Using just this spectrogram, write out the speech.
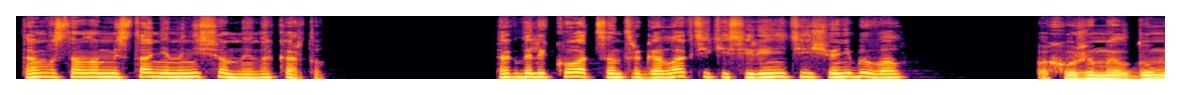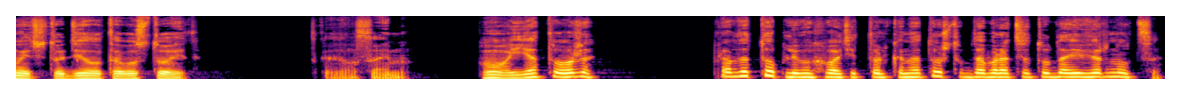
Там в основном места, не нанесенные на карту. Так далеко от центра галактики Сиренити еще не бывал. «Похоже, Мел думает, что дело того стоит», — сказал Саймон. «О, я тоже. Правда, топлива хватит только на то, чтобы добраться туда и вернуться.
